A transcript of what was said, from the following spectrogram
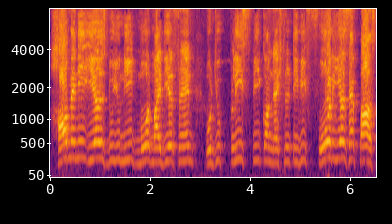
How many years do you need more, my dear friend? Would you please speak on national TV? Four years have passed.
